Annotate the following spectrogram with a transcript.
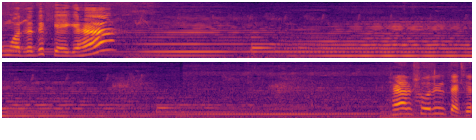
উমর রে দেখি গে হ্যাঁ? হ্যাঁ শরীর থেকে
